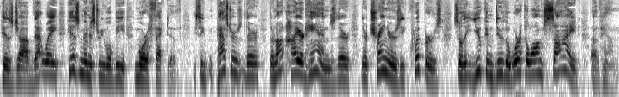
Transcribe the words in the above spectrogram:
his job. That way, his ministry will be more effective. You see, pastors, they're, they're not hired hands, they're, they're trainers, equippers, so that you can do the work alongside of him.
